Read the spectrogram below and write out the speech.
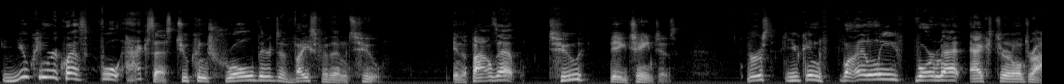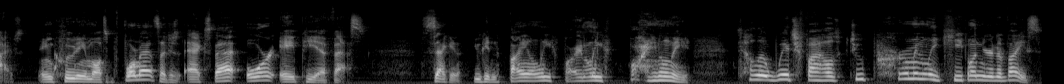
you can request full access to control their device for them too. In the Files app, two big changes. First, you can finally format external drives, including multiple formats such as exFAT or APFS. Second, you can finally, finally, finally tell it which files to permanently keep on your device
